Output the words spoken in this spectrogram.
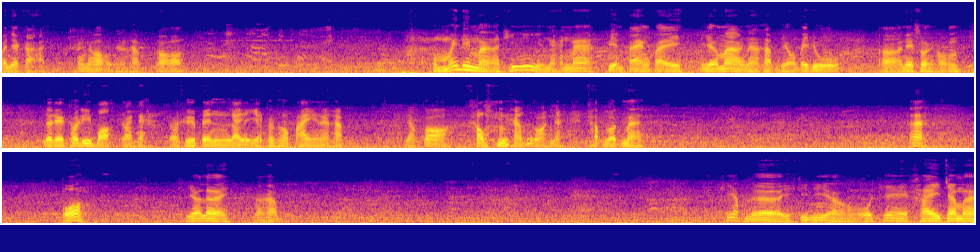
บรรยากาศข้างนอกนะครับ ก็ ผมไม่ได้มาที่นี่นานมาก เปลี่ยนแปลงไปเยอะมากนะครับ เดี๋ยวไปดูในส่วนของ Directory Board ก่อนนะ ก็คือเป็นรายละเอียดทั่วๆไปนะครับ แล้วก็เข้าห้องน้ำก่อนนะ ขับรถมา อะ โอ้ เยอะเลยนะครับ เพียบเลยทีเดียว โอเค ใครจะมา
